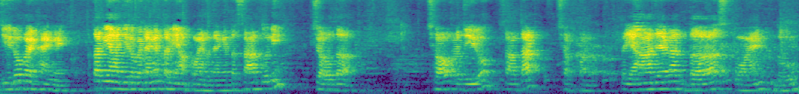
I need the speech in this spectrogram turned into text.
ज़ीरो बैठाएँगे। तब यहाँ ज़ीरो बैठाएँगे, तब यहाँ पॉइंट देंगे। तो सात दूनी चौदह। छ ज़ीरो, सात, आठ, छप्पन। तो यहाँ आ जाएगा दस पॉइंट दो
